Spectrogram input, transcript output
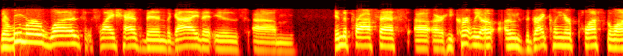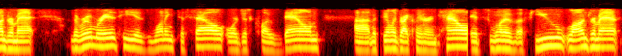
the rumor was slash has been the guy that is um, in the process, uh, or he currently o- owns the dry cleaner plus the laundromat. The rumor is he is wanting to sell or just close down. Um, it's the only dry cleaner in town. It's one of a few laundromats.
